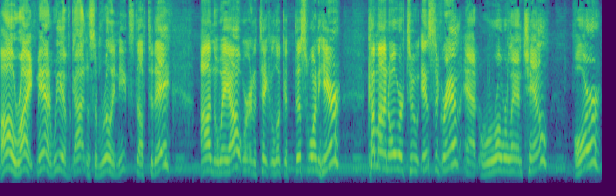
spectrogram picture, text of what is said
All right, man, we have gotten some really neat stuff today. On the way out, we're going to take a look at this one here. Come on over to Instagram at Roverland Channel or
